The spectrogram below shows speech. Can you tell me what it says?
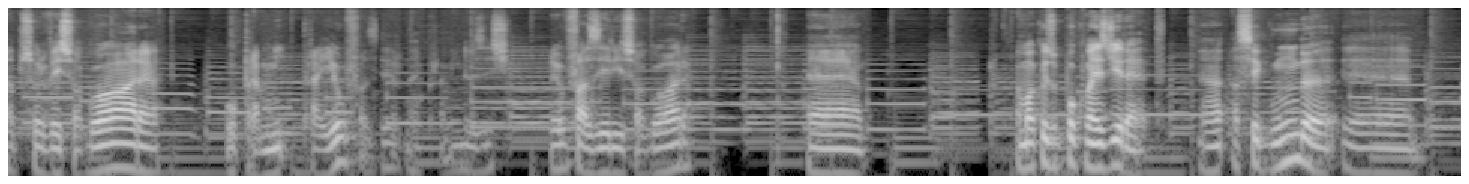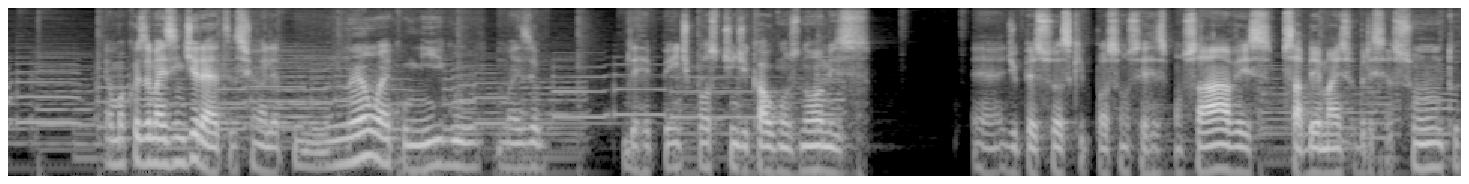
absorver isso agora ou para mim, para eu fazer, né? Para mim não existe. Pra eu fazer isso agora é, é uma coisa um pouco mais direta. A, segunda é, é uma coisa mais indireta, assim, olha, não é comigo, mas eu de repente posso te indicar alguns nomes é, de pessoas que possam ser responsáveis, saber mais sobre esse assunto,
